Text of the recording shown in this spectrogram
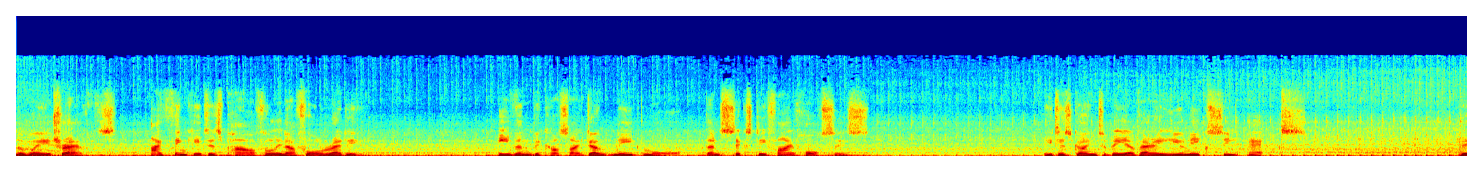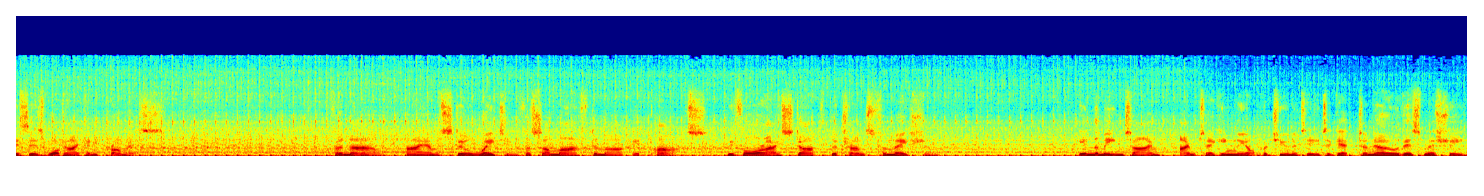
the way it revs, I think it is powerful enough already. Even because I don't need more than 65 horses. It is going to be a very unique CX. This is what I can promise. For now, I am still waiting for some aftermarket parts, before I start the transformation. In the meantime, I'm taking the opportunity to get to know this machine.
